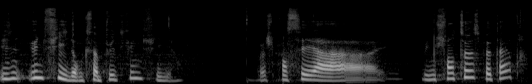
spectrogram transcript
Une, une fille, donc ça peut être qu'une fille. Je pensais à une chanteuse peut-être?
